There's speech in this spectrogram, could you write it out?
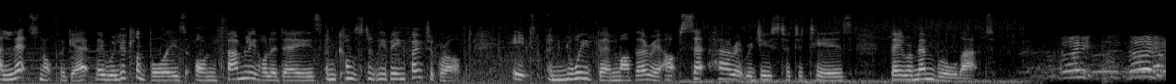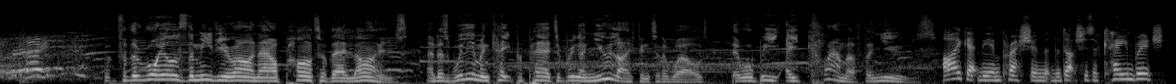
And let's not forget, they were little boys on family holidays and constantly being photographed. It annoyed their mother, it upset her, it reduced her to tears. They remember all that. Kate, Kate, Kate. But for the royals, the media are now part of their lives. And as William and Kate prepare to bring a new life into the world, there will be a clamour for news. I get the impression that the Duchess of Cambridge,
